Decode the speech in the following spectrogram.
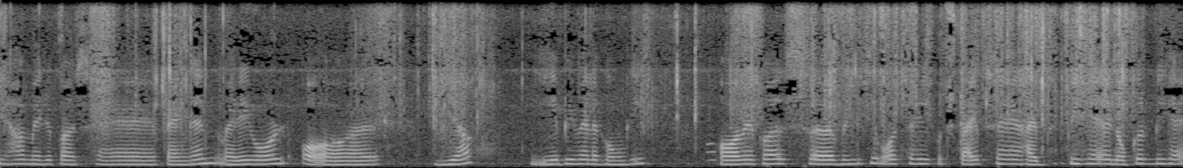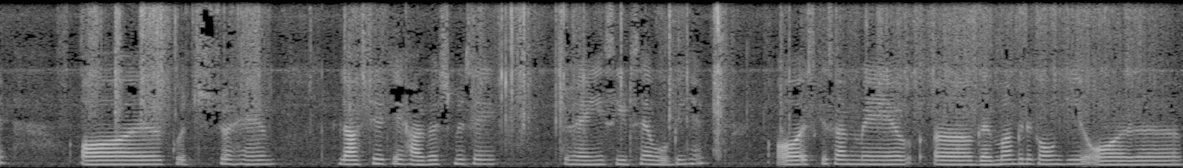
यहाँ मेरे पास है बैंगन, मैरीगोल्ड और घिया। ये भी मैं लगाऊँगी। और मेरे पास भिंडी की बहुत सारी कुछ टाइप्स हैं हाइब्रिड भी है लोकल भी है और कुछ जो है लास्ट ईयर के हार्वेस्ट में से जो है, ये सीड्स हैं, वो भी हैं और इसके साथ मैं गर्मा भी लगाऊँगी और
